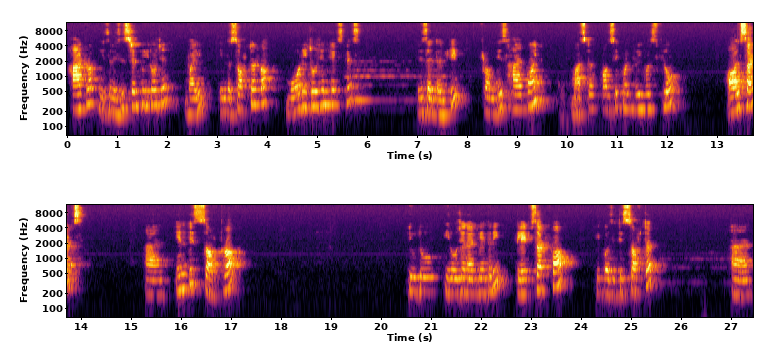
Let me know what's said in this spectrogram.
Hard rock is resistant to erosion while in the softer rock more erosion takes place. Resultantly, from this high point, master consequent rivers flow all sides and in this soft rock due to erosion and weathering. Clefts are formed because it is softer and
